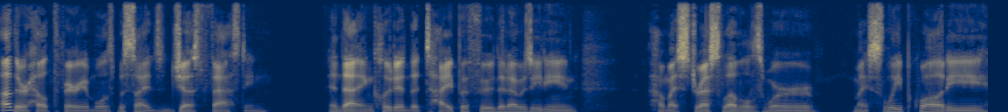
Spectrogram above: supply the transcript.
other health variables besides just fasting. And that included the type of food that I was eating, how my stress levels were, my sleep quality,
